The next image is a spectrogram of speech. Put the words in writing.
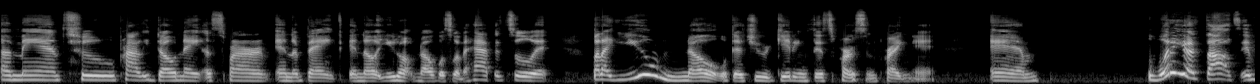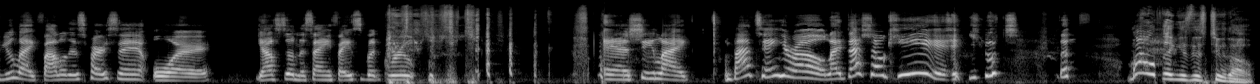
a man to probably donate a sperm in a bank and know you don't know what's going to happen to it, but like you know that you're getting this person pregnant. And what are your thoughts if you like follow this person or y'all still in the same Facebook group and she like my 10 year old like that's your kid you just, My whole thing is this too, though.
